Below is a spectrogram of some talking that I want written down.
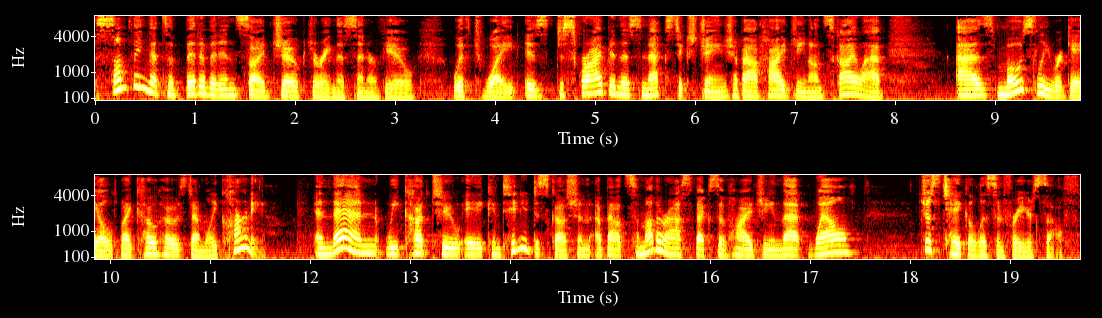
something that's a bit of an inside joke during this interview with Dwight is described in this next exchange about hygiene on Skylab as mostly regaled by co host Emily Carney. And then we cut to a continued discussion about some other aspects of hygiene that, well, just take a listen for yourself.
